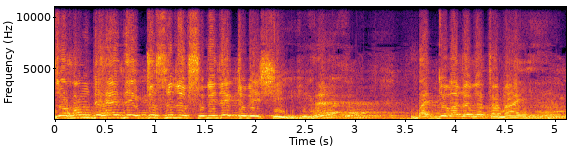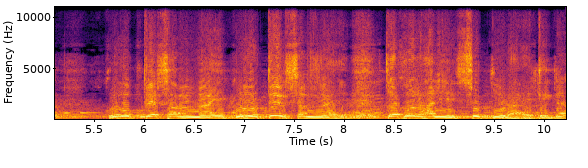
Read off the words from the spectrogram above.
যখন দেখা যায় একটু সুযোগ সুবিধা একটু বেশি হ্যাঁ? বাধ্যবাধকতা নাই। কোনো প্রেশার নাই কোনো টেনশন নাই তখন হালি সুট মুড়ায় ঠিক না?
